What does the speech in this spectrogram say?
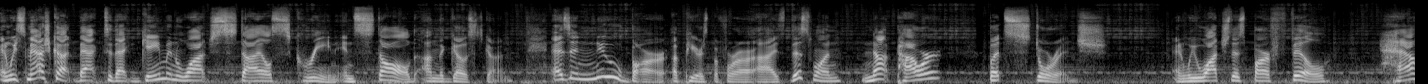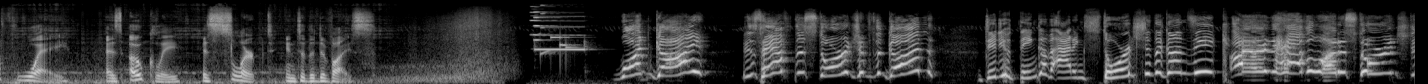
And we smash cut back to that Game and Watch style screen installed on the Ghost Gun. As a new bar appears before our eyes, this one not power, but storage. And we watch this bar fill halfway as Oakley is slurped into the device. One guy is half the storage of the gun? Did you think of adding storage to the gun, Zeke? I didn't have a lot of storage to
